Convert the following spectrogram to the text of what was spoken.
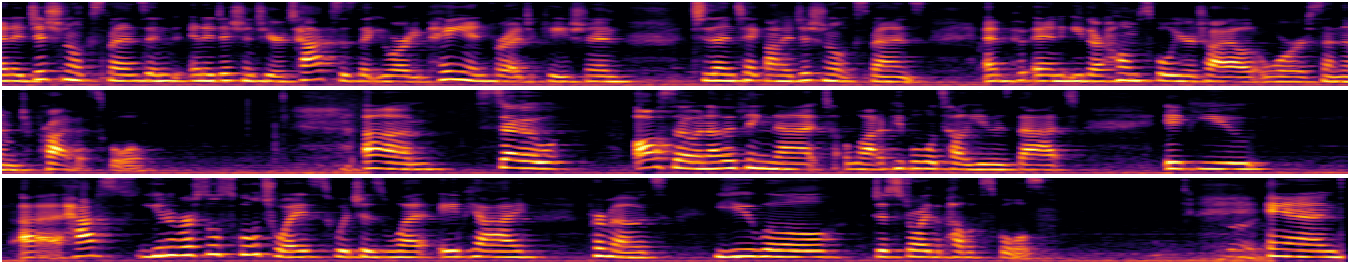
an additional expense in, in addition to your taxes that you already pay in for education to then take on additional expense and, and either homeschool your child or send them to private school. Um, so also another thing that a lot of people will tell you is that if you uh, have universal school choice, which is what API promotes, you will destroy the public schools. And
